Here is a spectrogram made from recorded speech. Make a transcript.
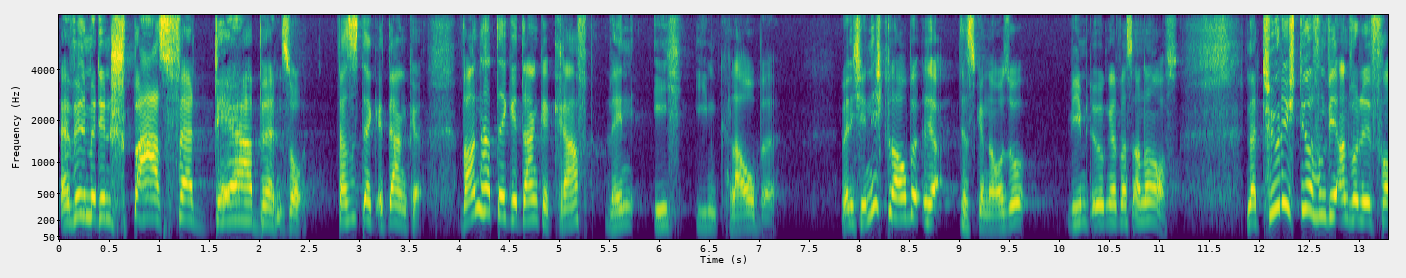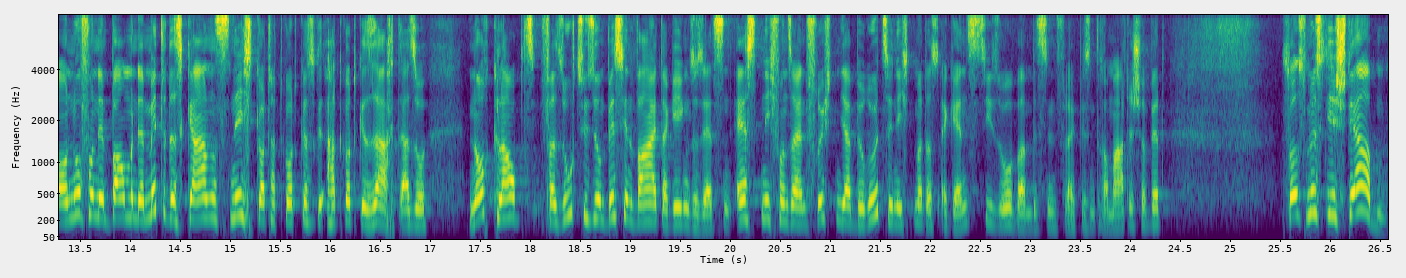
Er will mir den Spaß verderben. So, das ist der Gedanke. Wann hat der Gedanke Kraft? Wenn ich ihn glaube. Wenn ich ihn nicht glaube, ja, das ist genauso wie mit irgendetwas anderem aus. Natürlich dürfen wir, antwortete die Frau, nur von dem Baum in der Mitte des Gartens nicht. Gott hat, Gott hat Gott gesagt. Also noch glaubt, versucht sie so ein bisschen Wahrheit dagegen zu setzen. Esst nicht von seinen Früchten, ja berührt sie nicht mehr, das ergänzt sie so, weil ein bisschen, vielleicht ein bisschen dramatischer wird. sonst müsst ihr sterben.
